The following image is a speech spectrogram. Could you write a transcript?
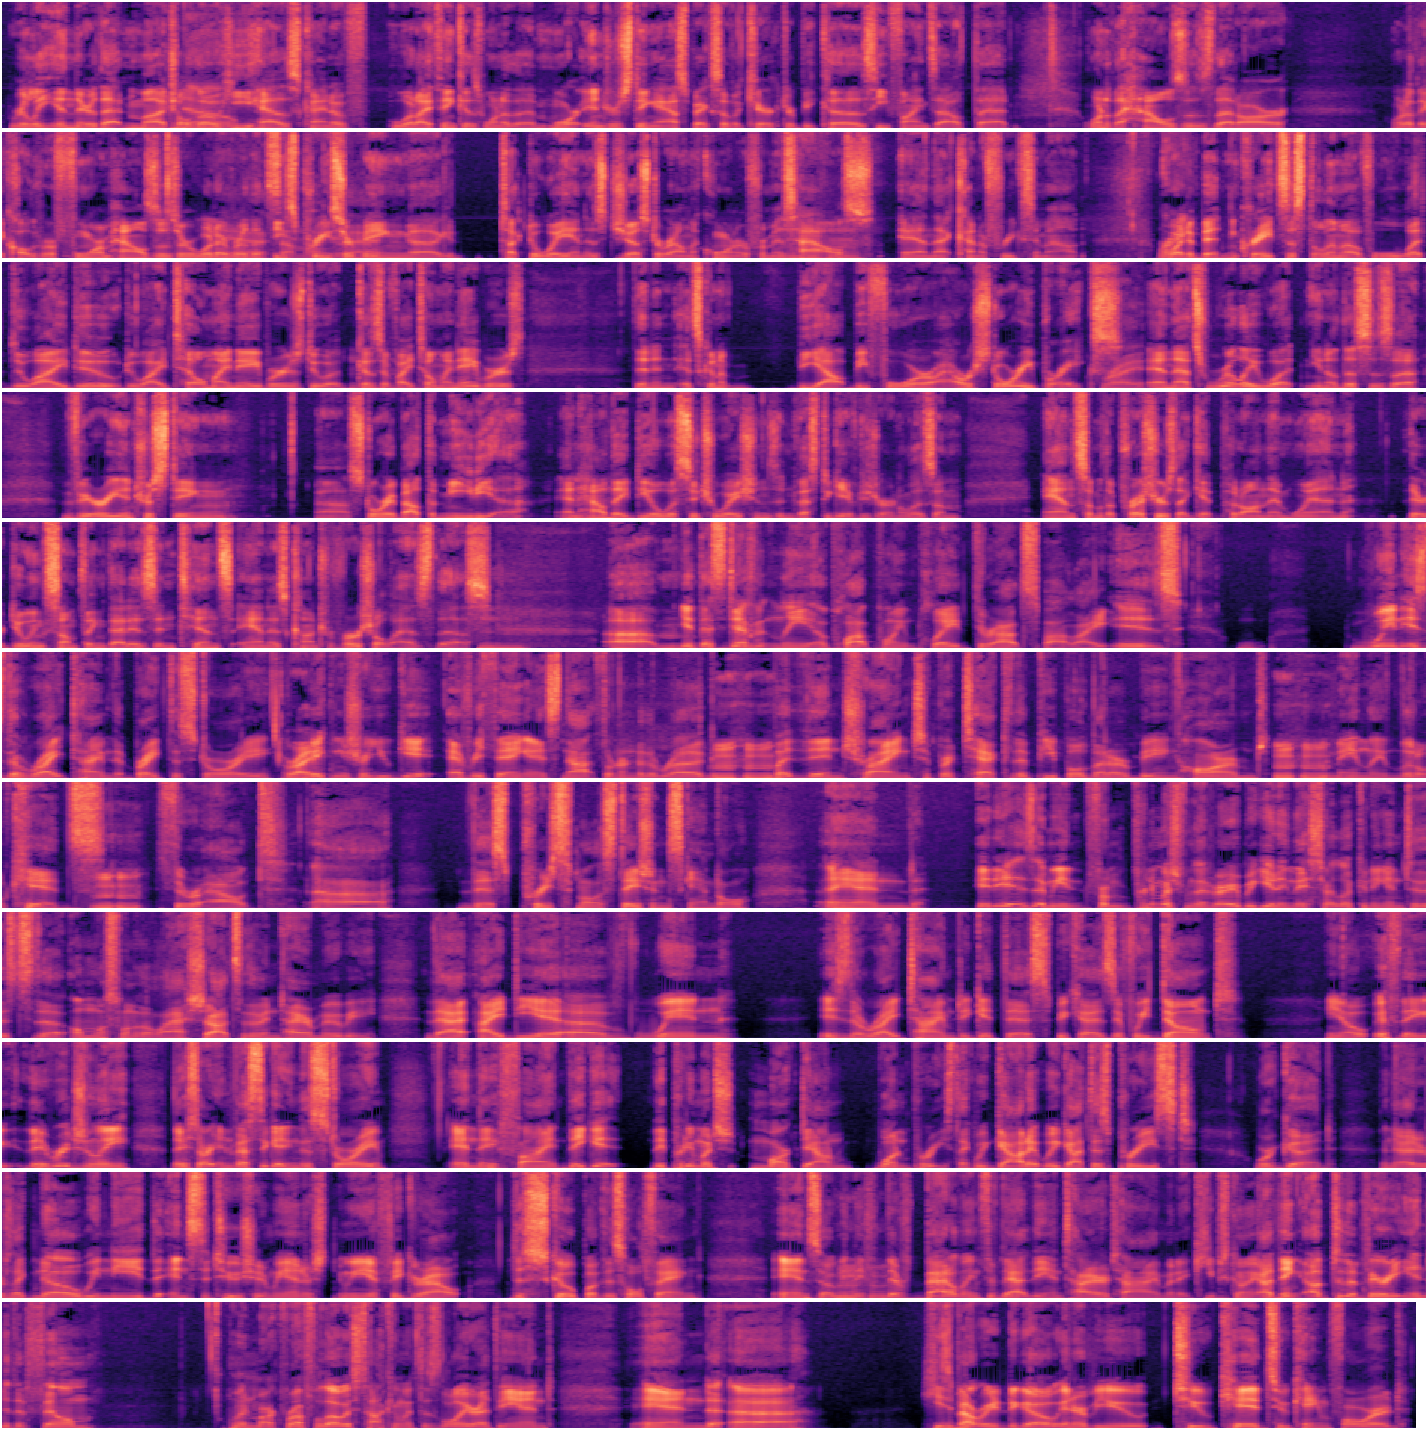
really in there that much, although he has kind of what I think is one of the more interesting aspects of a character because he finds out that one of the houses that are what are they called reform houses or whatever Yeah, that these something like priests are being uh, tucked away in is just around the corner from his Mhm. house and that kind of freaks him out quite Right. a bit and creates this dilemma of what do I do? Do I tell my neighbors? Do it because if Mm-hmm. I tell my neighbors, then it's going to be out before our story breaks. Right. And that's really what you know. This is a very interesting uh, story about the media and Mm-hmm. how they deal with situations, investigative journalism, and some of the pressures that get put on them when they're doing something that is intense and as controversial as this. Mm-hmm. Um, yeah, that's definitely a plot point played throughout Spotlight. Is when is the right time to break the story? Right. making sure you get everything and it's not thrown under the rug, Mhm. but then trying to protect the people that are being harmed, Mhm. mainly little kids, Mhm. throughout uh, this priest molestation scandal, and. It is. I mean, from pretty much from the very beginning, they start looking into this to the almost one of the last shots of the entire movie. That idea of when is the right time to get this, because if we don't, you know, if they they originally they start investigating this story and they find they get they pretty much mark down one priest. Like we got it, we got this priest, we're good. And the editor's like, no, we need the institution. We understand. We need to figure out the scope of this whole thing. And so I mean, they, they're battling through that the entire time, and it keeps going. I think up to the very end of the film, when Mark Ruffalo is talking with his lawyer at the end, and uh, he's about ready to go interview two kids who came forward,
